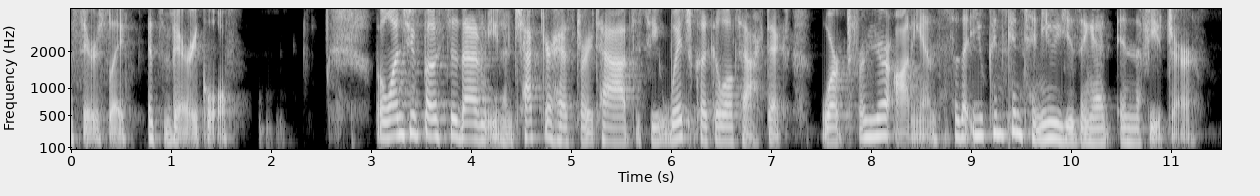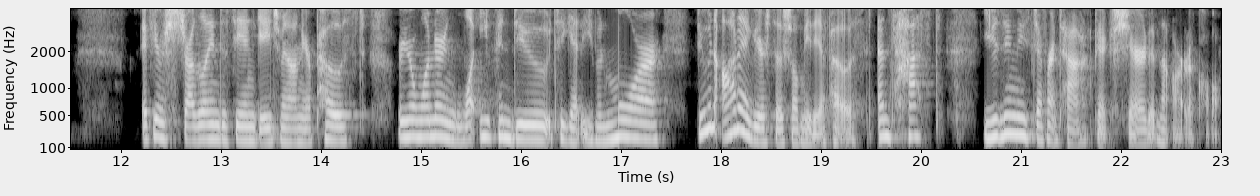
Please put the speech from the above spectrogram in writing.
Seriously, it's very cool. But once you've posted them, you can check your history tab to see which clickable tactic worked for your audience so that you can continue using it in the future. If you're struggling to see engagement on your post or you're wondering what you can do to get even more, do an audit of your social media post and test using these different tactics shared in the article.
